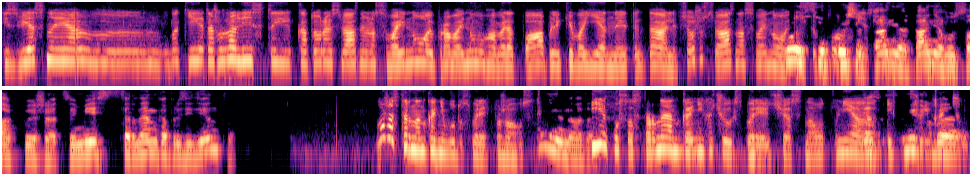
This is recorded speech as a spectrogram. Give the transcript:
известные э, какие-то журналисты, которые связаны именно с войной, про войну говорят, паблики военные и так далее. Все, что связано с войной. Ось що Туспиков пише Ну, есть. Таня, Таня Гусак пише: це місць Стерненка президенту? Можно Стерненко не буду смотреть, пожалуйста? Ну, не треба. Пикуса, Стерненко, я не хочу их смотреть, честно. Вот мне Я их зрозумів ничего не тебе. хочу.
